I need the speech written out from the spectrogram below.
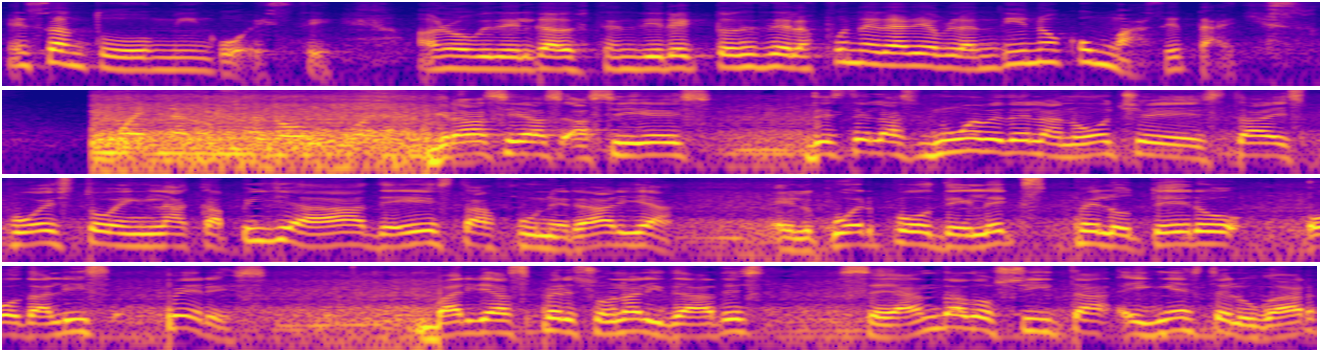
en Santo Domingo Este. Anovi Delgado está en directo desde la funeraria Blandino con más detalles. Cuéntanos. Gracias, así es. Desde las 9 de la noche está expuesto en la capilla A de esta funeraria el cuerpo del ex pelotero Odalis Pérez. Varias personalidades se han dado cita en este lugar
